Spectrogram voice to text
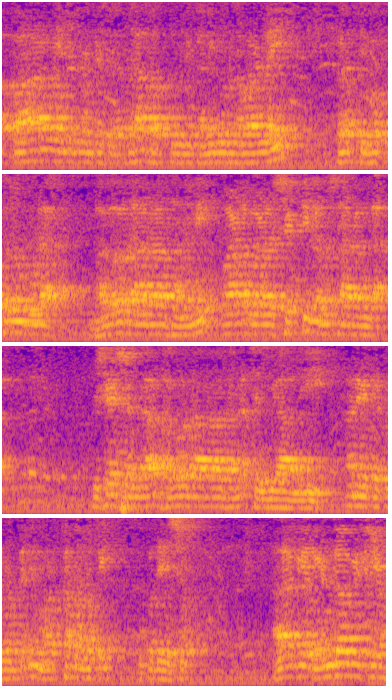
అపారమైనటువంటి శ్రద్ధాభక్తుల్ని కలిగి ఉన్న వాళ్ళై ప్రతి ఒక్కరూ కూడా భగవద్ ఆరాధనని వాళ్ళ వాళ్ళ శక్తికి అనుసారంగా విశేషంగా భగవద్ ఆరాధన చెయ్యాలి అనేటటువంటిది మొట్టమొదటి ఉపదేశం. అలాగే రెండో విషయం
